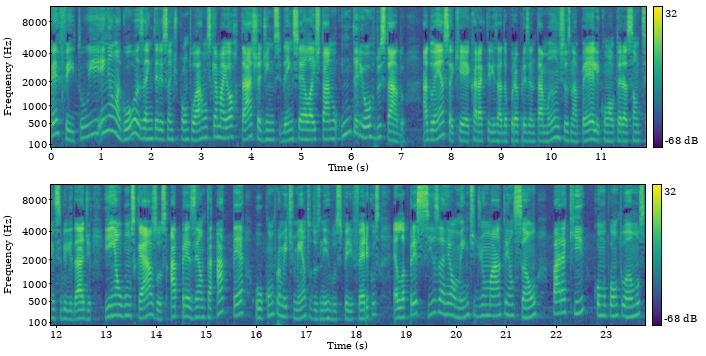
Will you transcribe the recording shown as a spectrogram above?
Perfeito. E em Alagoas é interessante pontuarmos que a maior taxa de incidência ela está no interior do estado. A doença, que é caracterizada por apresentar manchas na pele com alteração de sensibilidade e, em alguns casos, apresenta até o comprometimento dos nervos periféricos, ela precisa realmente de uma atenção para que, como pontuamos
